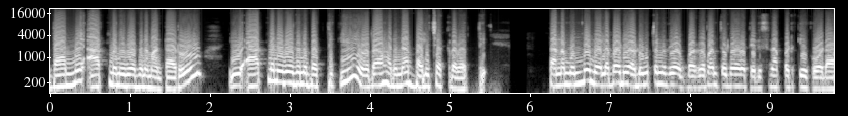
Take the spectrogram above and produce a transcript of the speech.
దాన్ని ఆత్మ నివేదనం అంటారు. ఈ ఆత్మ నివేదన భక్తికి ఉదాహరణ బలి చక్రవర్తి. తన ముందు నిలబడి అడుగుతున్నది భగవంతుడే అని తెలిసినప్పటికీ కూడా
